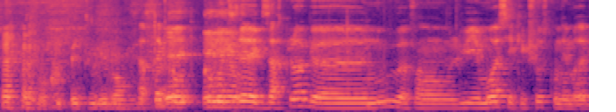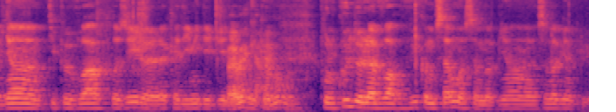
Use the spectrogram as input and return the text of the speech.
Couper tous les bambous. Après, Et- comme, et- comme on disait avec Zarklog, euh, nous, enfin lui et moi, c'est quelque chose qu'on aimerait bien un petit peu voir creuser l'Académie des Jedi. Bah ouais, Donc, euh, pour le coup, de l'avoir vu comme ça, moi, ça m'a bien, ça m'a bien plu.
